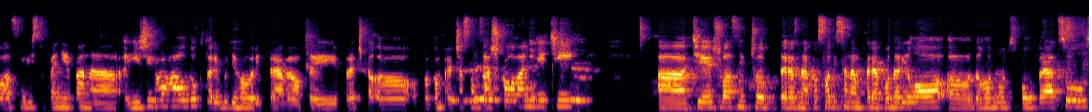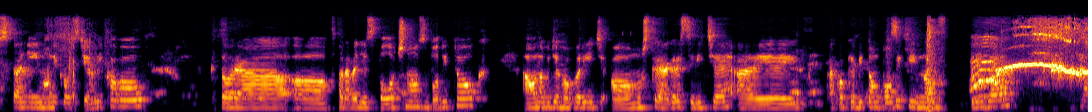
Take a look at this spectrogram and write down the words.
vlastne vystúpenie pána Jižiho Haldu, ktorý bude hovoriť práve o, tej prečka, uh, o tom predčasnom zaškolovaní detí. A tiež vlastne, čo teraz naposledy sa nám teda podarilo dohodnúť spoluprácu s pani Monikou Stehlíkovou, ktorá, ktorá vedie spoločnosť Body Talk a ona bude hovoriť o mužskej agresivite a jej ako keby tom pozitívnom vplyve na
